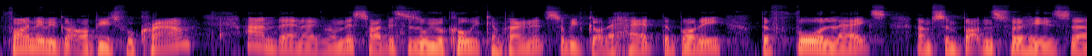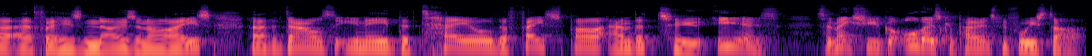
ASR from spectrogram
Finally, we've got our beautiful crown, and then over on this side, this is all your corgi components. So we've got the head, the body, the four legs, um, some buttons for his uh, uh for his nose and eyes, uh, the dowels that you need, the tail, the face part, and the two ears. So make sure you've got all those components before you start.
